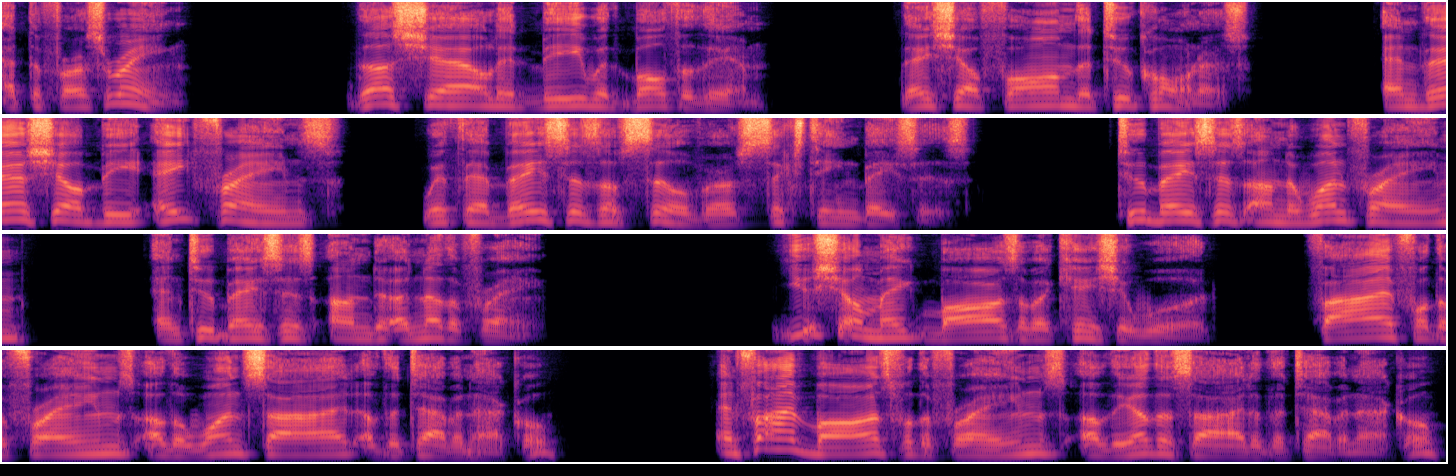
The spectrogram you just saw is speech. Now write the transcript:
at the first ring. Thus shall it be with both of them. They shall form the two corners. And there shall be eight frames with their bases of silver, sixteen bases. Two bases under one frame, and two bases under another frame. You shall make bars of acacia wood, five for the frames of the one side of the tabernacle, and five bars for the frames of the other side of the tabernacle,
